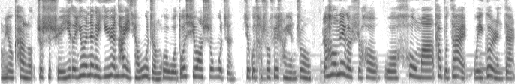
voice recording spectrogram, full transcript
朋友看了，就是学医的，因为那个医院他以前误诊过，我多希望是误诊，结果他说非常严重。然后那个时候我后妈她不在，我一个人在。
